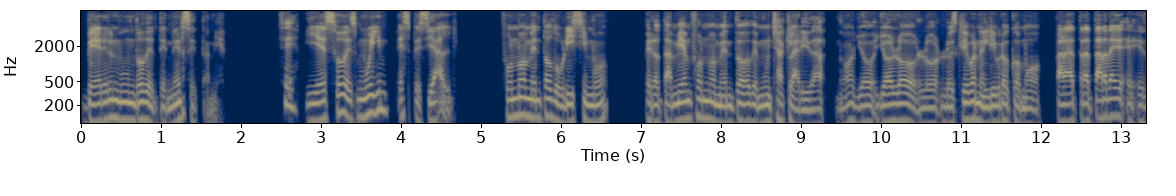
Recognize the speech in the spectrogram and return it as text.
ver el mundo detenerse también. Sí. Y eso es muy especial. Fue un momento durísimo, pero también fue un momento de mucha claridad, ¿no? Yo, yo lo, lo, lo escribo en el libro como para tratar de eh,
